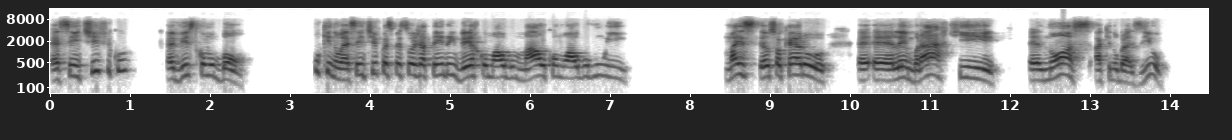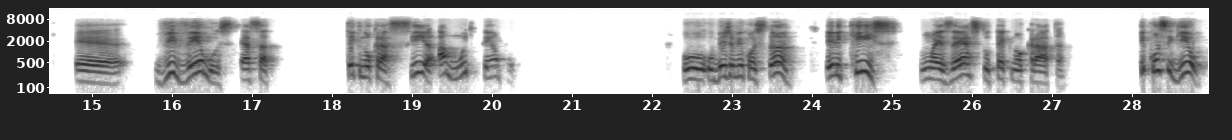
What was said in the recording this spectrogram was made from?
é científico é visto como bom, o que não é científico, as pessoas já tendem a ver como algo mal, como algo ruim. Mas eu só quero é, é, lembrar que é, nós, aqui no Brasil, é, vivemos essa tecnocracia há muito tempo. O, o Benjamin Constant, ele quis um exército tecnocrata e conseguiu.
